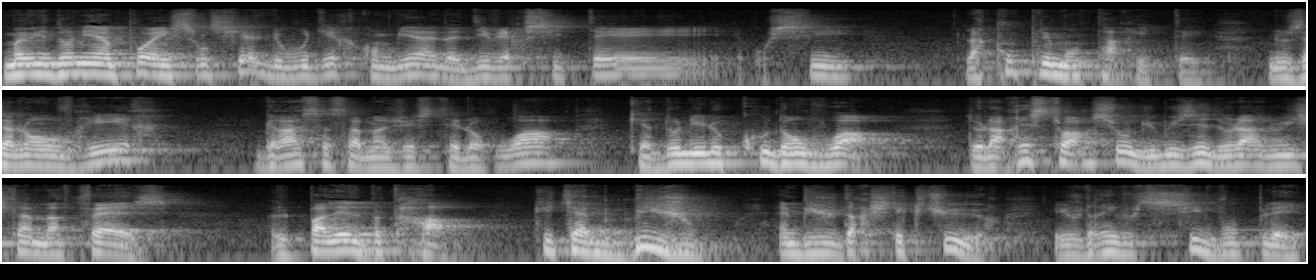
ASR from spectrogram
vous m'avez donné un point essentiel de vous dire combien la diversité, aussi la complémentarité. Nous allons ouvrir, grâce à Sa Majesté le Roi, qui a donné le coup d'envoi de la restauration du musée de l'art de l'islam à Fès, le palais al-Batha, qui est un bijou, un bijou d'architecture. Et je voudrais, s'il vous plaît,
